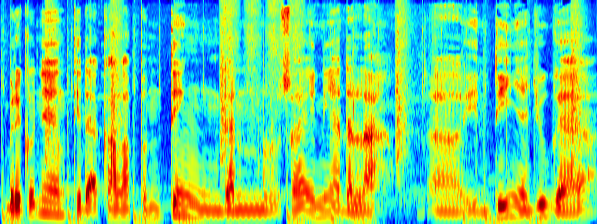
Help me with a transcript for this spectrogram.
berikutnya yang tidak kalah penting dan menurut saya ini adalah uh, intinya juga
